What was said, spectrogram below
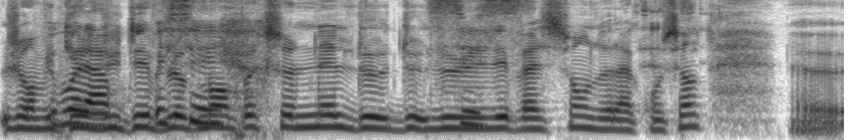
J'ai envie de dire du développement personnel de, de, l'élévation de la conscience. Euh,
